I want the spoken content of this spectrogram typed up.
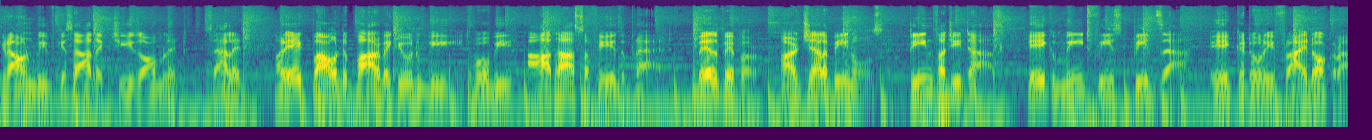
ground beef के साथ एक चीज़ ऑमलेट सैलेड और एक पाउंड बारबेक्यूड मीट वो भी आधा सफ़ेद ब्रेड बेल पेपर और जेलापिनोस तीन फजीटास एक मीट फ़ीस पिज्जा एक कटोरी फ्राइड ऑकरा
